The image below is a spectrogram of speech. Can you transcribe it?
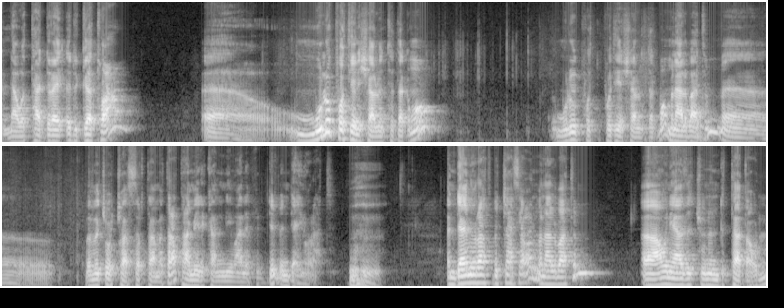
እና ወታደራዊ እድገቷ ሙሉ ፖቴንሻሉን ተጠቅሞ ሙሉ ፖቴንሻሉን ተጠቅሞ ምናልባትም በመጪዎቹ አስርተ ዓመታት አሜሪካንን የማለፍ እድል እንዳይኖራት እንዳይኖራት ብቻ ሳይሆን ምናልባትም አሁን የያዘችውን እንድታጣ ሁሉ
